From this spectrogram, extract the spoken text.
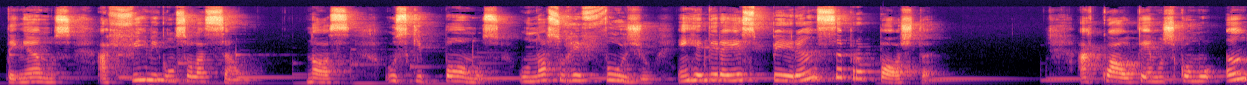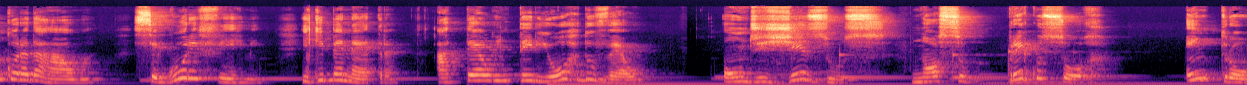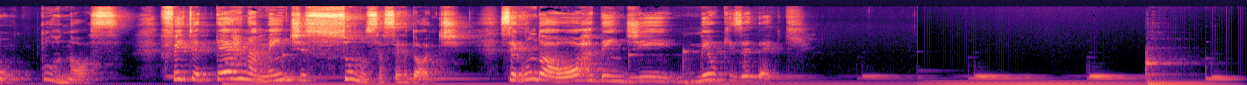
Tenhamos a firme consolação, nós, os que pomos o nosso refúgio em reter a esperança proposta, a qual temos como âncora da alma, segura e firme, e que penetra até o interior do véu, onde Jesus, nosso precursor, entrou por nós, feito eternamente sumo sacerdote, segundo a ordem de Melquisedeque.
